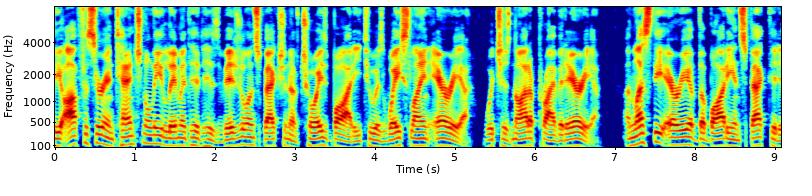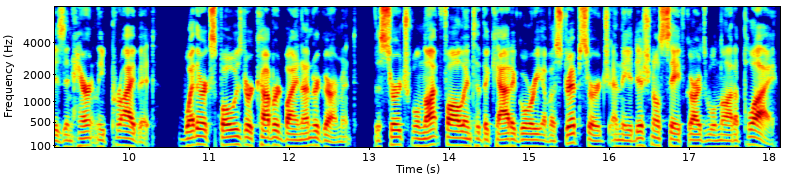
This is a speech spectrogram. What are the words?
The officer intentionally limited his visual inspection of Choi's body to his waistline area, which is not a private area. Unless the area of the body inspected is inherently private, whether exposed or covered by an undergarment, the search will not fall into the category of a strip search and the additional safeguards will not apply.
